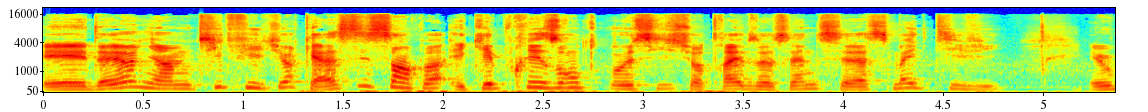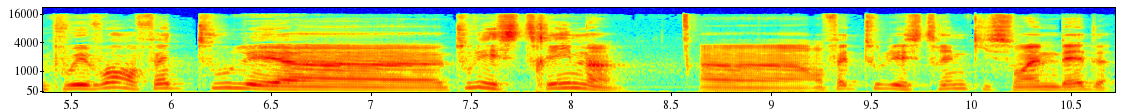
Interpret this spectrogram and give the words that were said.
Et d'ailleurs, il y a une petite feature qui est assez sympa et qui est présente aussi sur Tribes of Sand, c'est la Smite TV. Et vous pouvez voir en fait tous les, euh, tous les streams, euh, en fait tous les streams qui sont embed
